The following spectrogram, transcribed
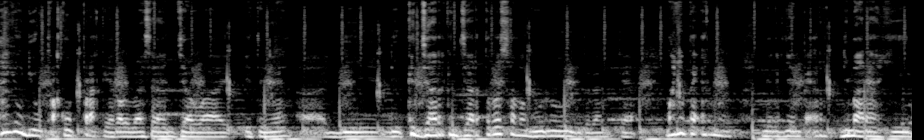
ayo diuprak-uprak ya kalau bahasa Jawa itunya uh, di dikejar-kejar terus sama guru gitu kan. Kayak mana PR-mu nggak ngerjain PR dimarahin.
